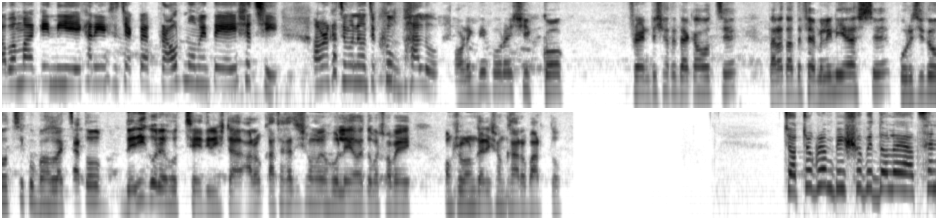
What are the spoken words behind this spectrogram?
বাবা মাকে নিয়ে এখানে এসেছি একটা প্রাউড মোমেন্টে এসেছি। আমার কাছে মনে হচ্ছে খুব ভালো। অনেকদিন পরে শিক্ষক ফ্রেন্ডদের সাথে দেখা হচ্ছে তারা তাদের ফ্যামিলি নিয়ে আসছে পরিচিত হচ্ছে খুব ভালো লাগছে। এত দেরি করে হচ্ছে এই জিনিসটা আরও কাছাকাছি সময় হলে হয়তো বা সবাই অংশগ্রহণকারীর সংখ্যা আরও বাড়তো। চট্টগ্রাম বিশ্ববিদ্যালয়ে আছেন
